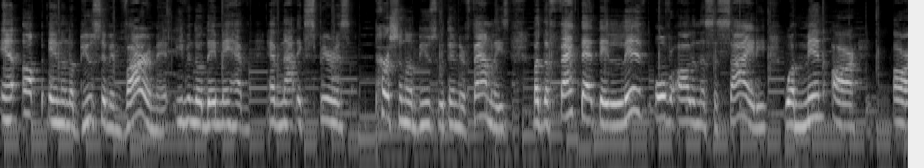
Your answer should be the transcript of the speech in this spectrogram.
and up in an abusive environment, even though they may have, have not experienced personal abuse within their families, but the fact that they live overall in a society where men are are,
